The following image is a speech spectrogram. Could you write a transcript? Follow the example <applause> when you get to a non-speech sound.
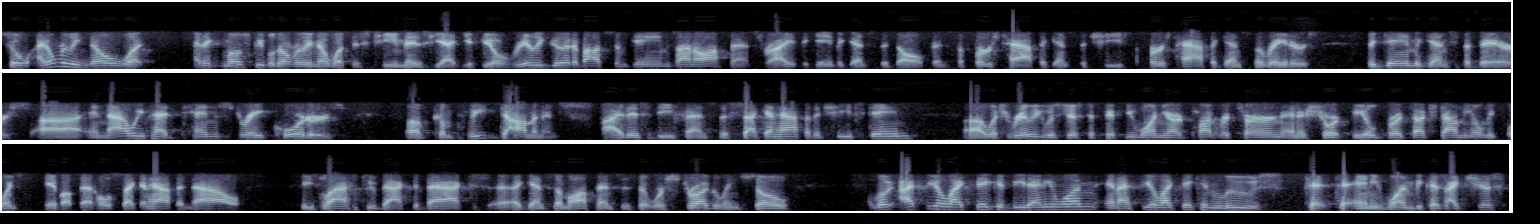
So I don't really know what. I think most people don't really know what this team is yet. You feel really good about some games on offense, right? The game against the Dolphins, the first half against the Chiefs, the first half against the Raiders, the game against the Bears, uh, and now we've had ten straight quarters of complete dominance by this defense. The second half of the Chiefs game, uh, which really was just a 51 yard punt return and a short field for a touchdown, the only points they gave up that whole second half. And now these last two back to backs uh, against some offenses that were struggling. So, look, I feel like they could beat anyone, and I feel like they can lose to, to anyone because I just.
